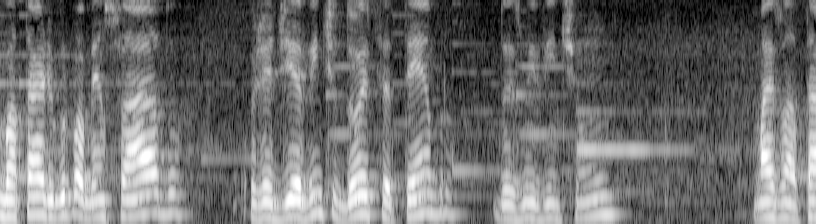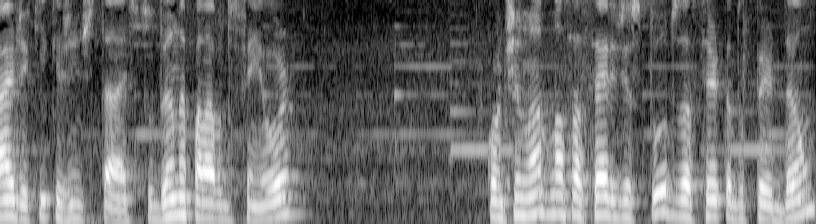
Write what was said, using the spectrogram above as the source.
Boa tarde, grupo abençoado. Hoje é dia 22 de setembro de 2021. Mais uma tarde aqui que a gente está estudando a palavra do Senhor. Continuando nossa série de estudos acerca do perdão.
